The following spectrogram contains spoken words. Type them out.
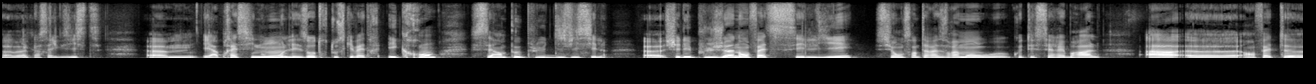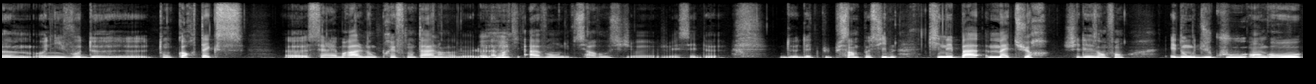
euh, que ça existe. Euh, et après, sinon, les autres, tout ce qui va être écran, c'est un peu plus difficile. Chez les plus jeunes, en fait, c'est lié, si on s'intéresse vraiment au côté cérébral, à, en fait, au niveau de ton cortex cérébral, donc préfrontal, hein, le- la Mhm. partie avant du cerveau, si je, je vais essayer de- d'être le plus simple possible, qui n'est pas mature chez les enfants. Et donc, du coup, en gros,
